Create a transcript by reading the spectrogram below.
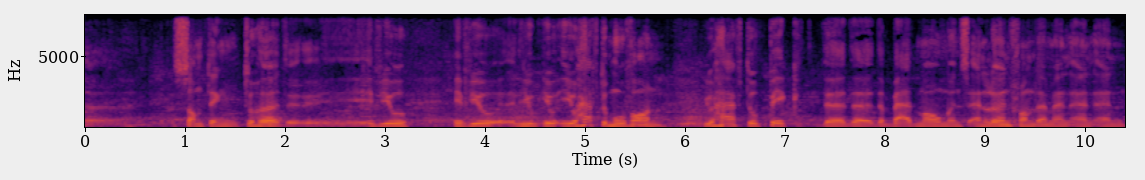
uh, something to hurt if you if you, you you you have to move on you have to pick the, the, the bad moments and learn from them and, and, and,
